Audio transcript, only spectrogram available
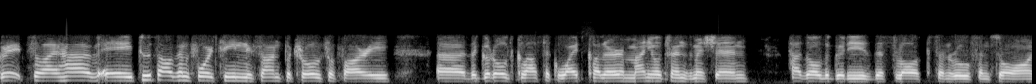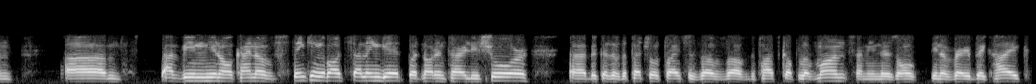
Great. So I have a 2014 Nissan Patrol Safari. Uh, the good old classic white color, manual transmission, has all the goodies, the lock, sunroof, and so on. Um, I've been, you know, kind of thinking about selling it, but not entirely sure uh, because of the petrol prices of, of the past couple of months. I mean, there's all been a very big hike,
